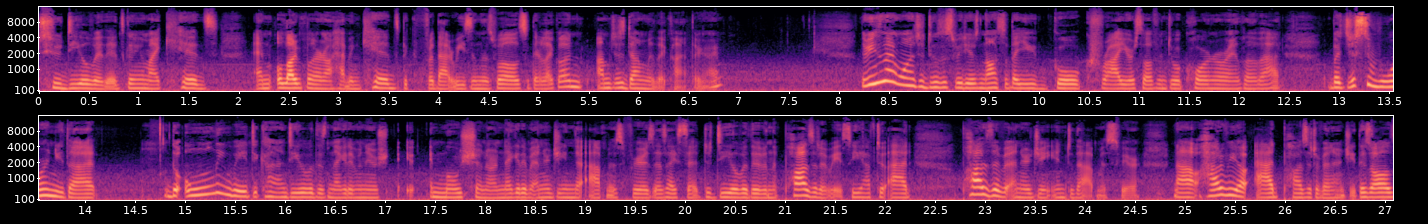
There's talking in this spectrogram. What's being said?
to deal with it. It's going to be my kids. And a lot of people are not having kids for that reason as well. So they're like, oh, I'm just done with it, kind of thing, right? The reason I wanted to do this video is not so that you go cry yourself into a corner or anything like that, but just to warn you that the only way to kind of deal with this negative emotion or negative energy in the atmosphere is, as I said, to deal with it in a positive way. So you have to add positive energy into the atmosphere. Now, how do we add positive energy? There's all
